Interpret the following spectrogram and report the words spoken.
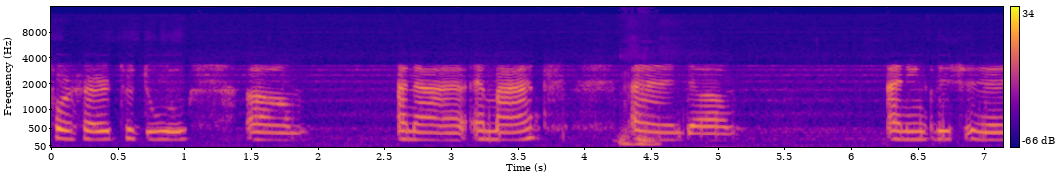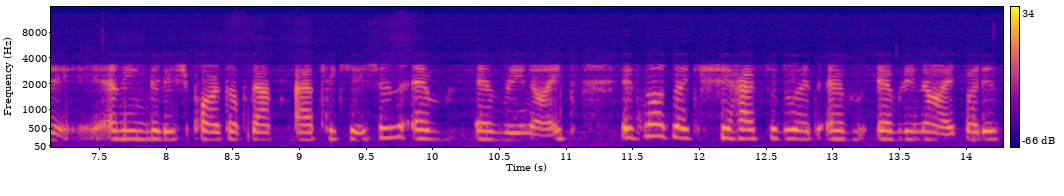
for her to do um, an uh, a math and um, an English uh, an English part of that application every, every night. It's not like she has to do it every, every night, but it's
